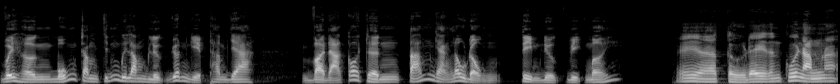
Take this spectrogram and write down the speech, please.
với hơn 495 lượt doanh nghiệp tham gia và đã có trên 8.000 lao động tìm được việc mới. Cái, à, từ đây đến cuối năm đó,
